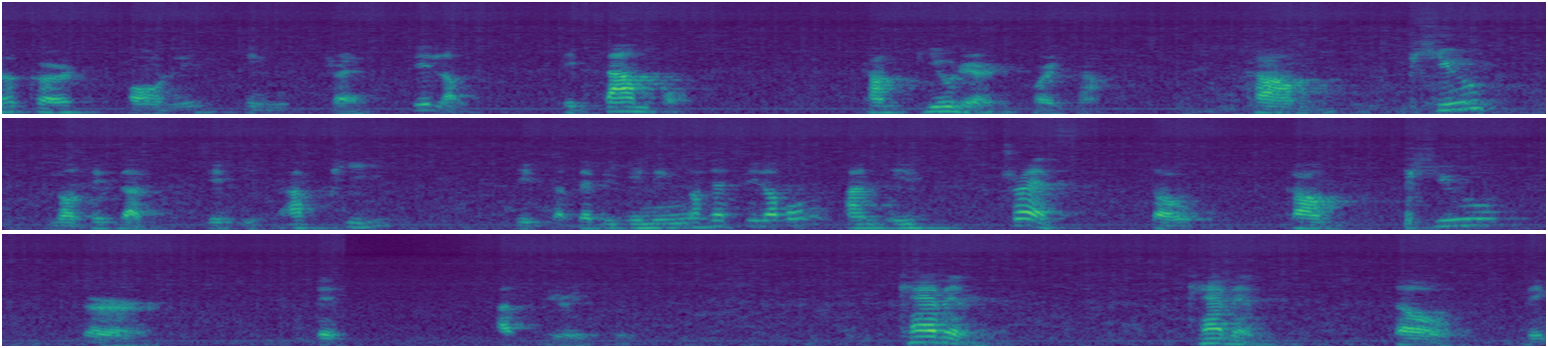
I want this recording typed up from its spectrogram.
occurs only in stressed syllables. Examples, computer, for example. Compute, notice that it is a P, it's at the beginning of the syllable, and it's stressed. So computer, this aspiration. Kevin, Kevin. So the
